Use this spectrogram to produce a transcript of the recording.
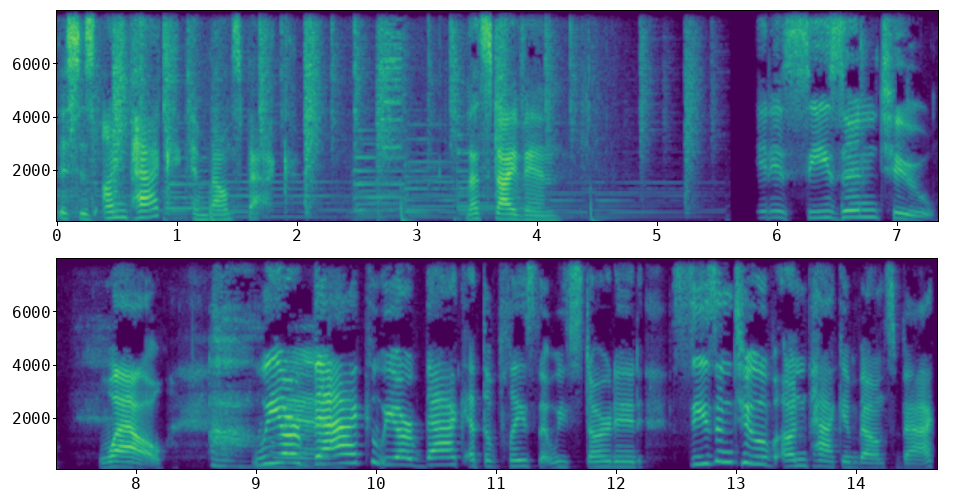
this is Unpack and Bounce Back. Let's dive in. It is season two. Wow. Oh, we are back. We are back at the place that we started. Season two of Unpack and Bounce Back.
